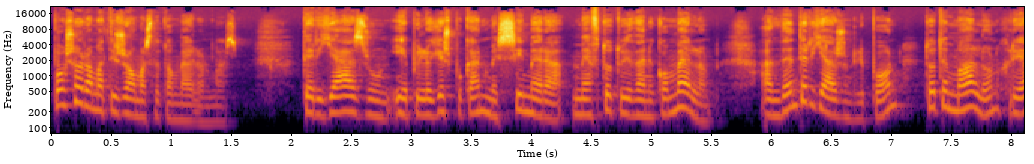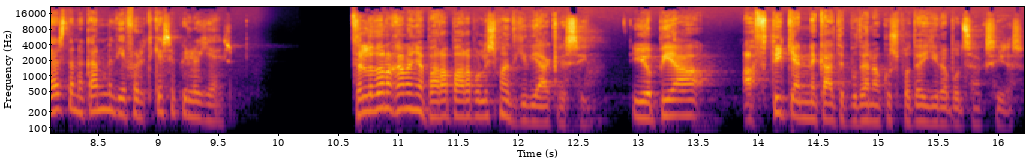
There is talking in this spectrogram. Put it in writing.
Πώ οραματιζόμαστε το μέλλον μας; Ταιριάζουν οι επιλογές που κάνουμε σήμερα με αυτό το ιδανικό μέλλον; Αν δεν ταιριάζουν λοιπόν, τότε μάλλον χρειάζεται να κάνουμε διαφορετικές επιλογές. Θέλω εδώ να κάνω μια πάρα, πάρα πολύ σημαντική διάκριση, η οποία αυτή και αν είναι κάτι που δεν ακούς ποτέ γύρω από τις αξίες.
